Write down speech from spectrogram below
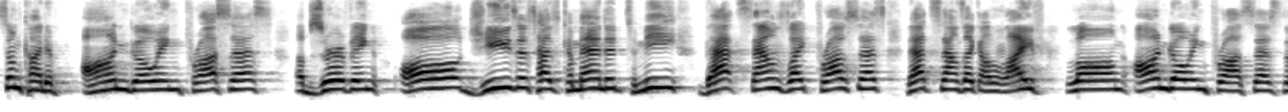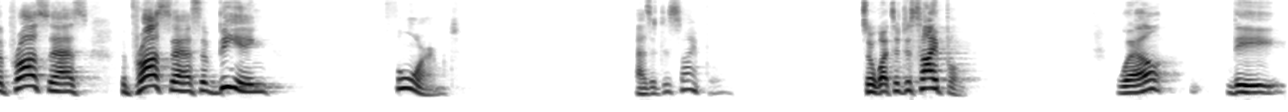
some kind of ongoing process, observing all Jesus has commanded to me. That sounds like process. That sounds like a lifelong, ongoing process. The process, the process of being formed as a disciple. So, what's a disciple? Well, the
